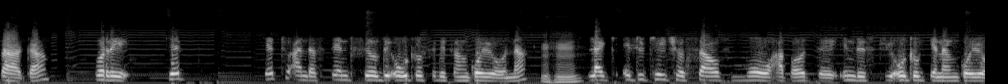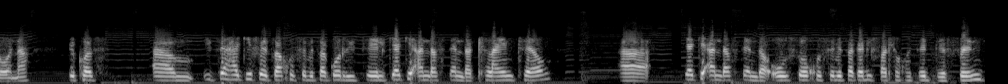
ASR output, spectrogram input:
tsaka gore get get to understand field o tlo sebetsang ko yona Mhm. like educate yourself more about the industry o tlo kenang ko yona because um itse ha ke fetsa go sebetsa ko retail ke a ke understand the clientele uh ke a ke understand also go sebetsa ka difatlhego tse different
